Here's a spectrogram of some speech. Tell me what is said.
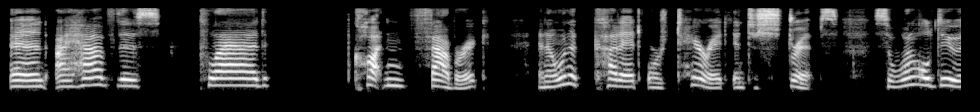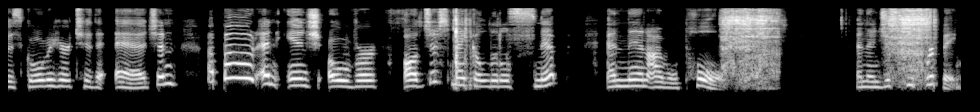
and I have this plaid cotton fabric and I want to cut it or tear it into strips. So what I'll do is go over here to the edge and about an inch over, I'll just make a little snip and then I will pull and then just keep ripping.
